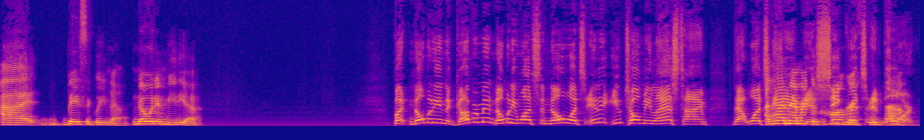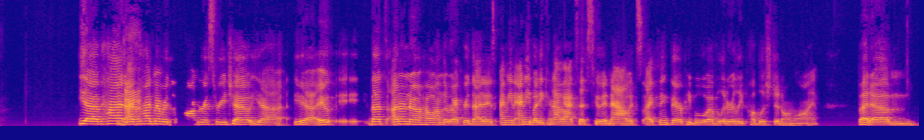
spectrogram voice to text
uh, basically, no. No one in media. But nobody in the government, nobody wants to know what's in it. You told me last time that what's I've in had it is secrets and porn. Yeah, I've had I've had members of Congress reach out. Yeah, yeah. It, it, that's I don't know how on the record that is. I mean, anybody can have access to it now. It's I think there are people who have literally published it online, but um,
